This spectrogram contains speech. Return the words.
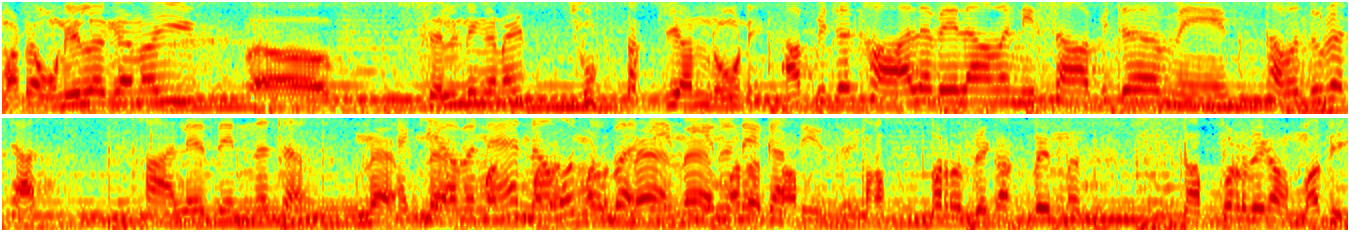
මට ඔනිල ගැනයි සෙලිනි ගැනයි චුට්ටක් කියන්න ඕනේ. අපිට කාල වෙලාව නිසා අපිට මේ තවදුරටත් කාලය දෙන්නට හැකියාව නෑ. නමුත් ඔබ. තප්පර දෙකක් දෙන්න තප්පර දෙකක් මදි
